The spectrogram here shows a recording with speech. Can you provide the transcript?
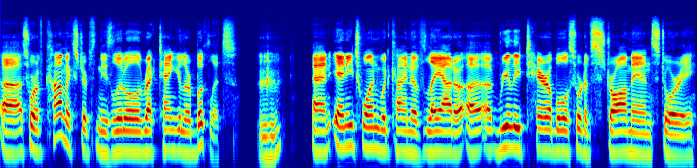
uh, sort of comic strips in these little rectangular booklets, hmm and and each one would kind of lay out a, a- a really terrible sort of straw man story,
